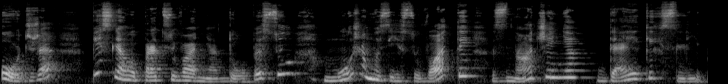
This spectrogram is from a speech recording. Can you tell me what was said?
Отже, після опрацювання допису можемо з'ясувати значення деяких слів.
